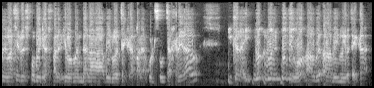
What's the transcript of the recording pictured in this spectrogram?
Relaciones Públicas para que lo mandara a la biblioteca para consulta general y caray, no, no, llegó a, la biblioteca.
